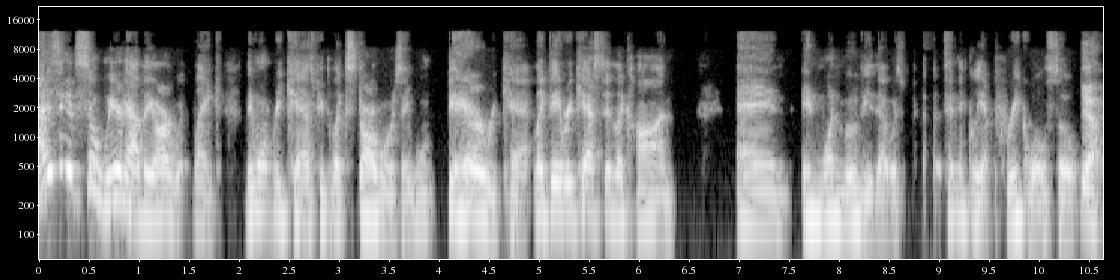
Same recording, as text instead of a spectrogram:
I just think it's so weird how they are with like they won't recast people like Star Wars. They won't dare recast like they recasted like Han, and in one movie that was technically a prequel, so yeah,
